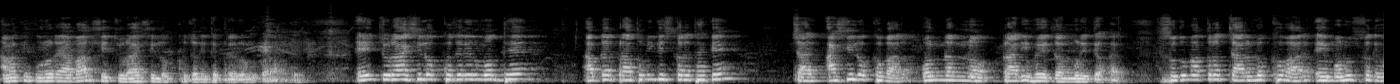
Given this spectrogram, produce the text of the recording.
আমাকে পুনরায় আবার সেই চুরাশি লক্ষ জনিতে প্রেরণ করা হবে। এই চুরাশি লক্ষ জনের মধ্যে আপনার প্রাথমিক স্তরে থাকে, চার, আশি লক্ষ বার অন্যান্য প্রাণী হয়ে জন্ম নিতে হয়। শুধুমাত্র চার লক্ষ বার এই মনুষ্য দেহ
